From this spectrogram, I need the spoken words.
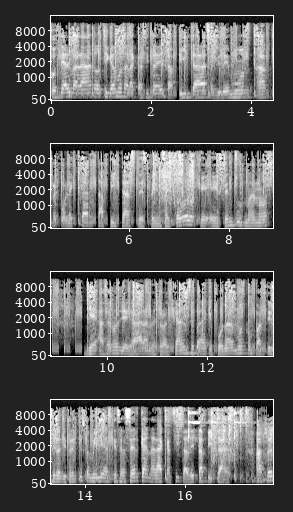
José Alvarado, sigamos a la casita de tapitas, ayudemos a recolectar tapitas, despensa y todo lo que esté en tus manos, hacernos llegar a nuestro alcance para que podamos compartirse las diferentes familias que se acercan a la casita de tapitas. A Fer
